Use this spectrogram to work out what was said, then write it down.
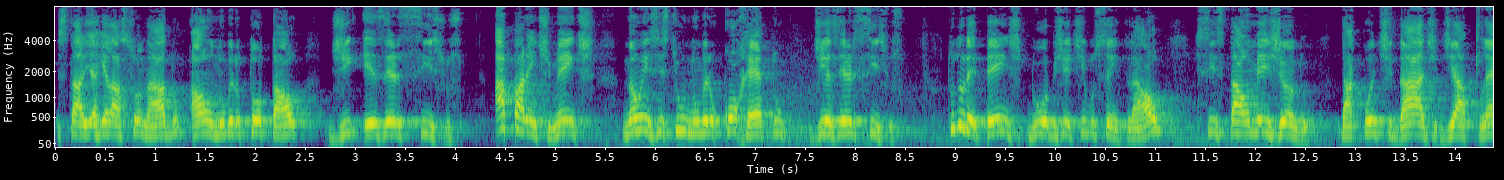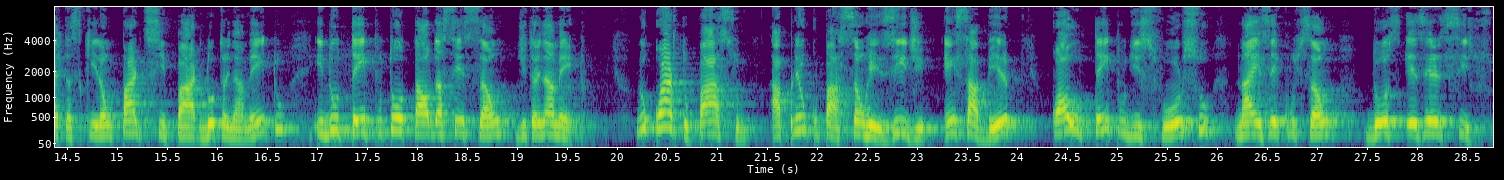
estaria relacionado ao número total de exercícios. Aparentemente, não existe um número correto de exercícios. Tudo depende do objetivo central que se está almejando, da quantidade de atletas que irão participar do treinamento e do tempo total da sessão de treinamento. No quarto passo, a preocupação reside em saber qual o tempo de esforço na execução dos exercícios.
